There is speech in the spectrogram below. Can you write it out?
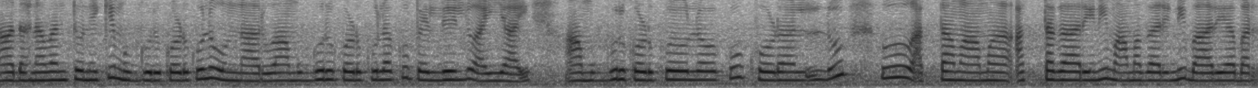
ఆ ధనవంతునికి ముగ్గురు కొడుకులు ఉన్నారు. ఆ ముగ్గురు కొడుకులకు పెళ్ళిళ్ళు అయ్యాయి. ఆ ముగ్గురు కొడుకులకు కోడళ్ళు అత్త మామ అత్తగారిని మామగారిని భార్య భర్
